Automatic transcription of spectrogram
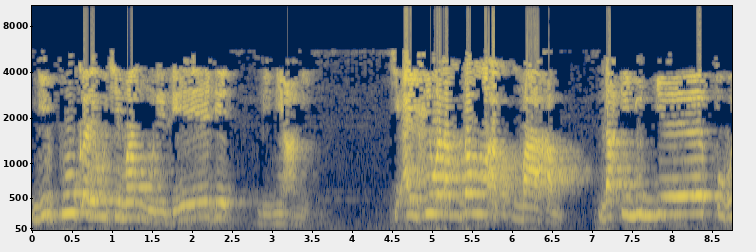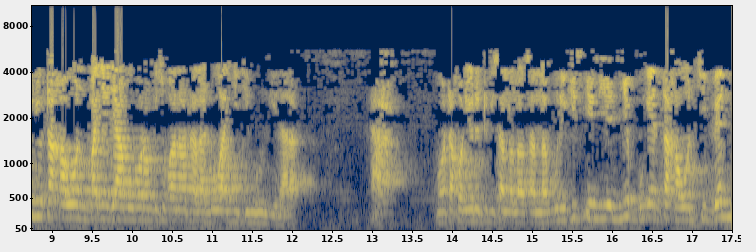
ngir puukarewu ci man mu ne déedéet bi niami ci ay xiwalam dong ak mbaaxam ndaxte ñun ñépp bu ñu taxawoon bañ a jaamu borom bi subhanahu wa taala. Du wàññi ci nguur gi dara dara moo taxoon yonente bi sallallahu alayhi wa sallam mu ne gis ngeen yéen ñëpp bu ngeen taxawoon ci benn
